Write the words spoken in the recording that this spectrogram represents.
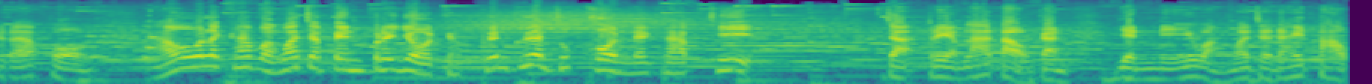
ครับผม เอาละครับหวังว่าจะเป็นประโยชน์กับเพื่อนๆทุกคนนะครับที่ จะเตรียมล่าเต่ากัน เย็นนี้หวังว่าจะได้เต่า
